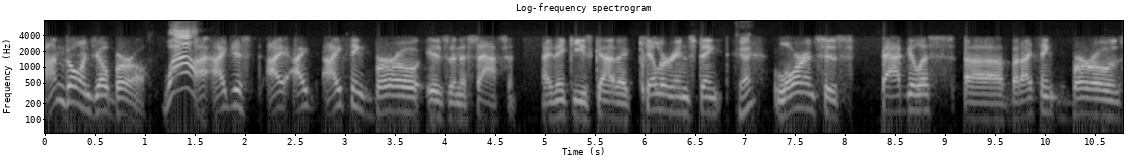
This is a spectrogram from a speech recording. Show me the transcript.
I'm going Joe Burrow. Wow. I, I just I, I I think Burrow is an assassin. I think he's got a killer instinct. Okay. Lawrence is fabulous, uh, but I think Burrow's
